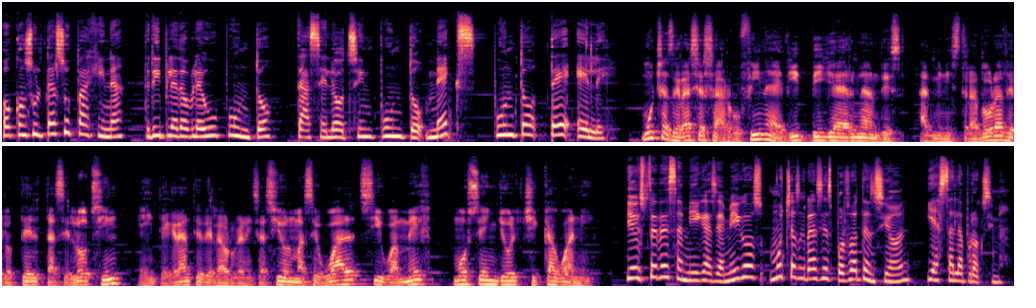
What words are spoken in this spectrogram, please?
o consultar su página www.taselotzin.mex.tl. Muchas gracias a Rufina Edith Villa Hernández, administradora del Hotel Taselotzin e integrante de la organización Masewal Siwamej Mosenyol Chicawani. Y a ustedes, amigas y amigos, muchas gracias por su atención y hasta la próxima.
